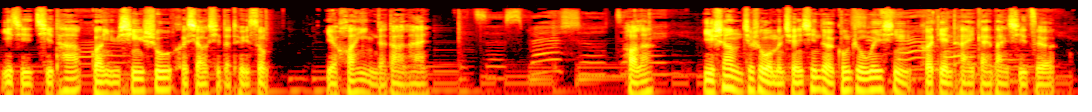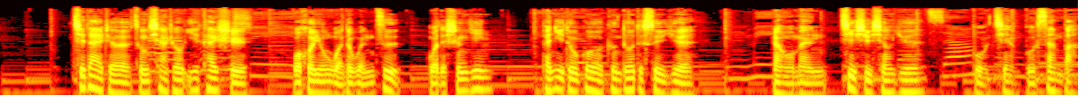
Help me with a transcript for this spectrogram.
以及其他关于新书和消息的推送。也欢迎你的到来。好了，以上就是我们全新的公众微信和电台改版细则，期待着从下周一开始。我会用我的文字，我的声音，陪你度过更多的岁月，让我们继续相约，不见不散吧。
